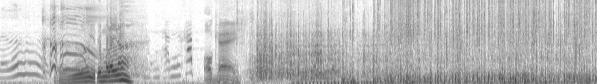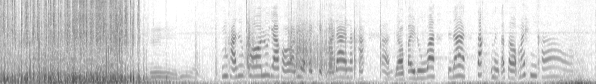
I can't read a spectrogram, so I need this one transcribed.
เลยเอ้ยเต็มอะไรนะทันนะครับ Okay. นี่ค่ะทุกคนลูกยาของเราที่เราไปเก็บมาได้นะคะะเดี๋ยวไปดูว่าจะได้สักหนึ่งกระสอบไหมนี่ค่ะไป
